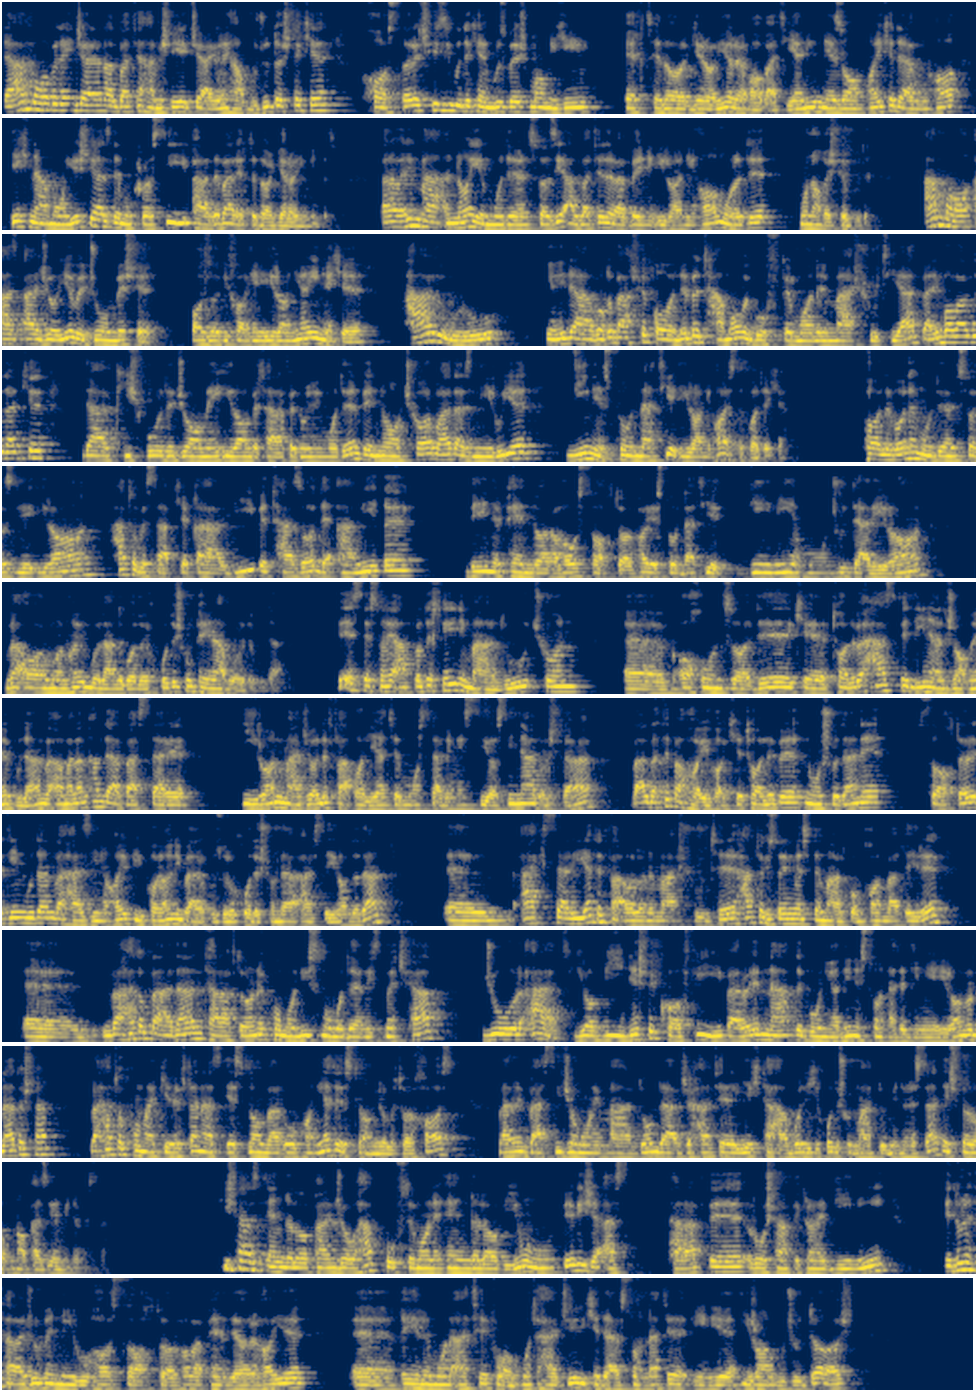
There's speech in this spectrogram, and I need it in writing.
در مقابل این جریان البته همیشه یک جریانی هم وجود داشته که خواستار چیزی بوده که امروز بهش ما میگیم اقتدارگرایی رقابتی. یعنی نظام هایی که در اونها یک نمایشی از دموکراسی پرده بر اقتدارگرایی میندازه. بنابراین معنای مدرن سازی البته در بین ایرانی ها مورد مناقشه بوده. اما از عجایب جنبش آزادی خواهی ایرانی ها اینه که هر دو گروه یعنی در واقع بخش قالب تمام گفتمان مشروطیت بر این باور بودن که در پیشبرد جامعه ایران به طرف دنیای مدرن به ناچار باید از نیروی دین سنتی ایرانی ها استفاده کرد. طالبان مدرن سازی ایران حتی به سبک غربی به تضاد عمیق بین پنداره ها و ساختارهای سنتی دینی موجود در ایران و آرمان های بلند بالای خودشون پی نبرده بودند. به استثنای افراد خیلی معدود چون آخوندزاده که طالب حذف دین از جامعه بودن و عملا هم در بستر ایران مجال فعالیت مستقیم سیاسی نداشتند و البته بهایی ها که طالب نو شدن ساختار دین بودن و هزینه های بیپایانی برای حضور خودشون در عرصه ایران دادن اکثریت فعالان مشروطه حتی کسایی مثل ملکم خان و غیره و حتی بعدا طرفداران کمونیسم و مدرنیسم چپ جرأت یا بینش کافی برای نقد بنیادین سنت دینی ایران رو نداشتن و حتی کمک گرفتن از اسلام و روحانیت اسلامی رو به طور خاص برای بسیج جمعه مردم در جهت یک تحولی که خودشون مطلوب می‌دونستن اجتناب ناپذیر می‌دونستن. پیش از انقلاب 57 گفتمان انقلابیون به ویژه از طرف روشنفکران دینی بدون توجه به نیروها، ساختارها و پنداره های غیر منعطف و متحجری که در سنت دینی ایران وجود داشت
